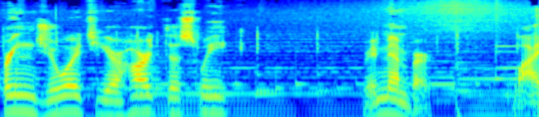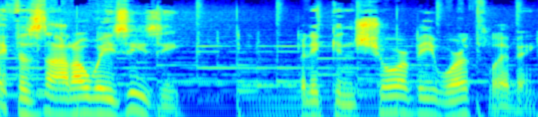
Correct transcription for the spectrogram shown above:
bring joy to your heart this week. Remember, life is not always easy, but it can sure be worth living.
